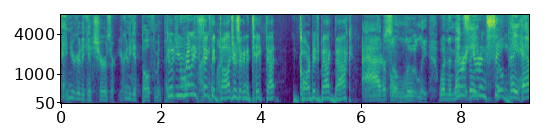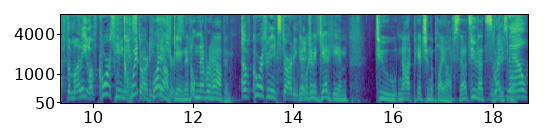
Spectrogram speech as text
and you're going to get Scherzer. You're going to get both of them. And pay Dude, you really think the money. Dodgers are going to take that garbage bag back? Absolutely. When the Mets You're- say you're insane. we'll pay half the money, of course we need Quit a starting playoff pitchers. game. That'll never happen. Of course we need starting Yeah, pitchers. we're going to get him to not pitch in the playoffs. That's Dude, that's right smart. now,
